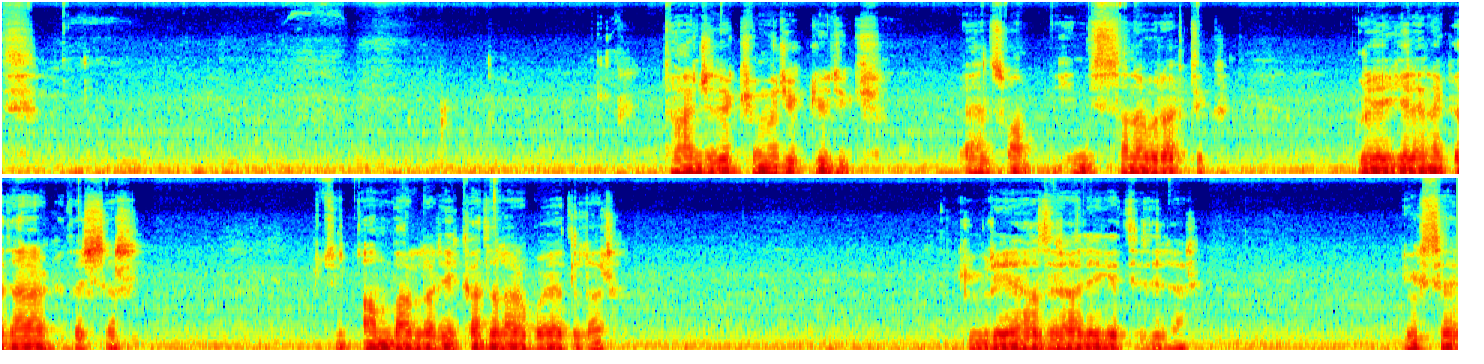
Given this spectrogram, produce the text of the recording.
Evet. Daha önce de kömür yüklüydük. En son Hindistan'a bıraktık. Buraya gelene kadar arkadaşlar bütün ambarları yıkadılar, boyadılar. Gübreye hazır hale getirdiler. Yoksa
